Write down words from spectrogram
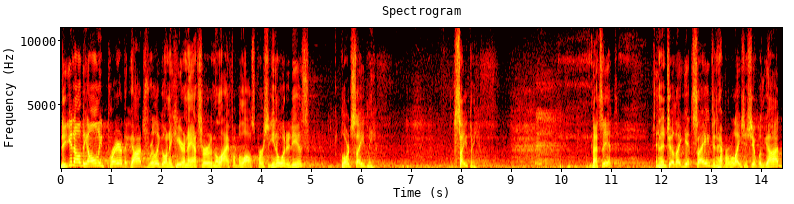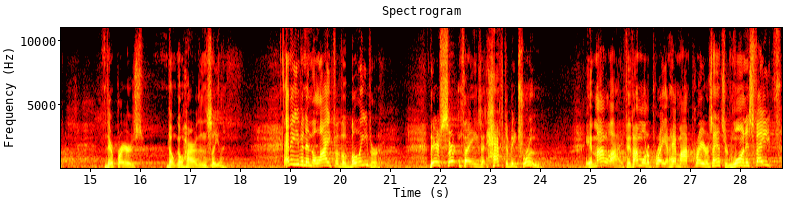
Do you know the only prayer that God's really going to hear and answer in the life of a lost person? You know what it is? Lord, save me. Save me. That's it. And until they get saved and have a relationship with God, their prayers don't go higher than the ceiling. And even in the life of a believer, there are certain things that have to be true in my life if I'm going to pray and have my prayers answered. One is faith.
